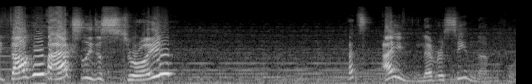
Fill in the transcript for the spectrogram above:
Did Falco actually destroy it? That's I've never seen that before.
